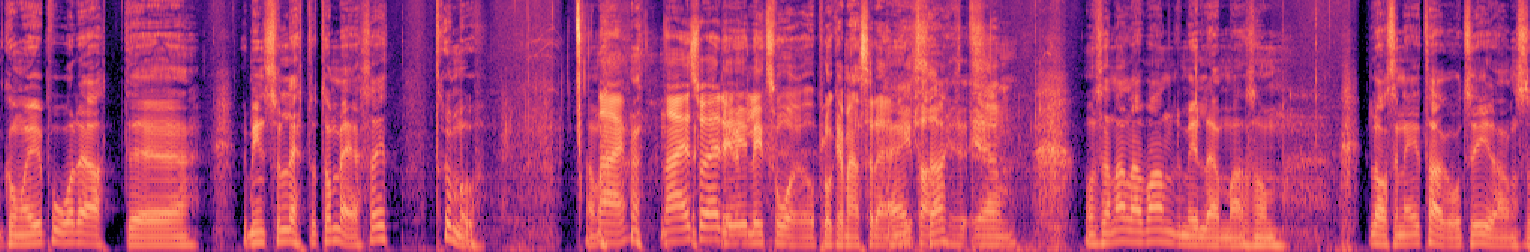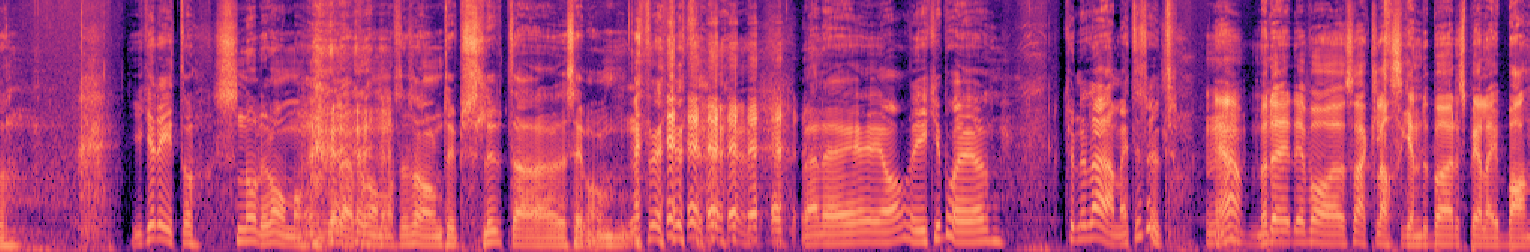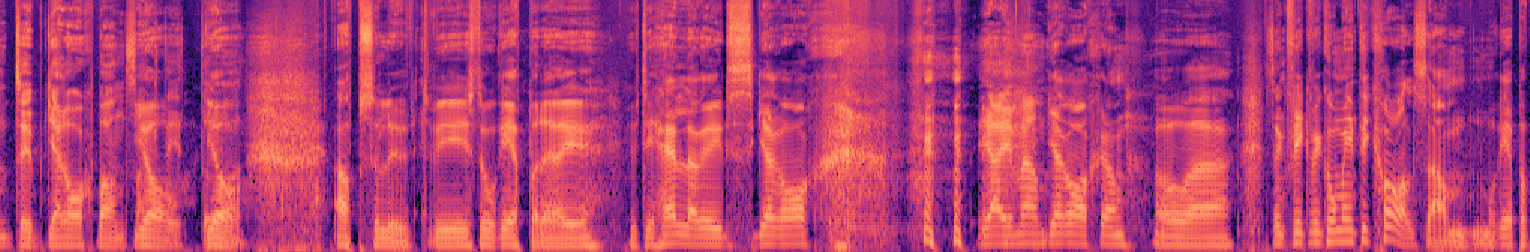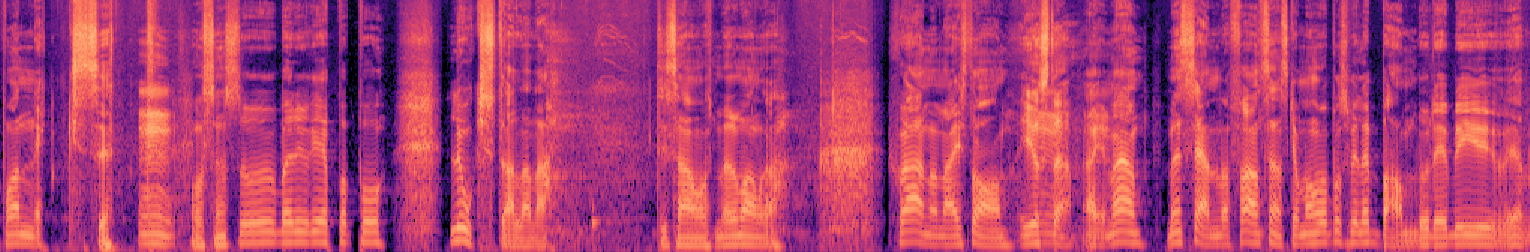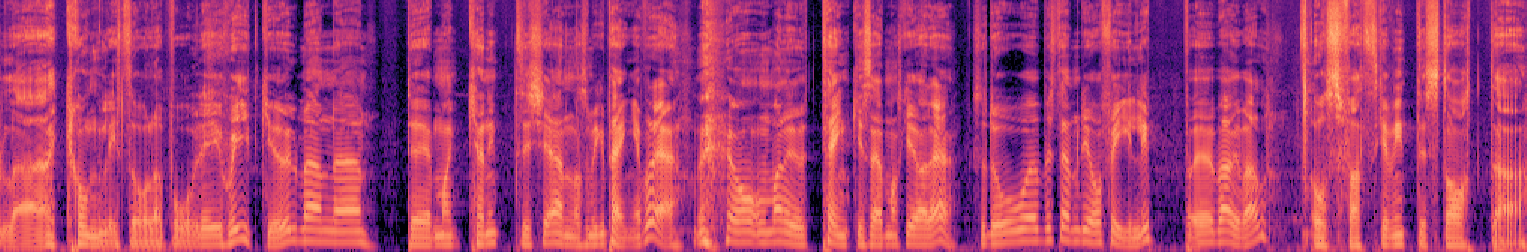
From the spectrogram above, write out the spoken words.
kom jag ju på det att eh, det blir inte så lätt att ta med sig trummor. Nej, nej, så är det Det är lite svårare att plocka med sig det än exakt. Ja. Och sen alla bandmedlemmar som la sina gitarrer åt sidan så gick jag dit och snodde dem och spelade på dem och så sa de typ sluta Simon. Men eh, ja, det gick ju bra. Jag kunde lära mig till slut. Mm. Ja, men det, det var så här klassiken, du började spela i band, typ garageband Ja, och- ja, absolut. Vi stod och repade i, ute i Hällaryds garage, Jajamän. garagen och eh, sen fick vi komma in till Karlshamn och repa på Annexet Mm. och sen så började vi repa på Lokstallarna tillsammans med de andra stjärnorna i stan. Just det. Jajamän. Men sen, vad fan, sen ska man hålla på och spela band och det blir ju jävla krångligt att hålla på. Det är ju skitkul men eh, det, man kan inte tjäna så mycket pengar på det. Om man nu tänker sig att man ska göra det. Så då bestämde jag och Filip Bergvall oss för att ska vi inte starta,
